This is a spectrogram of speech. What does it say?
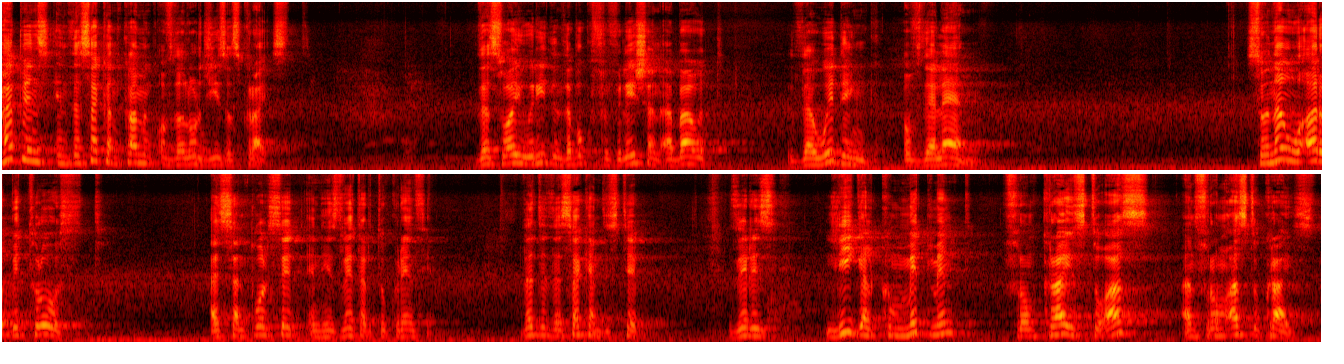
happens in the second coming of the Lord Jesus Christ. That's why we read in the book of Revelation about the wedding of the Lamb. So now we are betrothed, as St. Paul said in his letter to Corinthians. That is the second step. There is legal commitment from Christ to us and from us to Christ.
